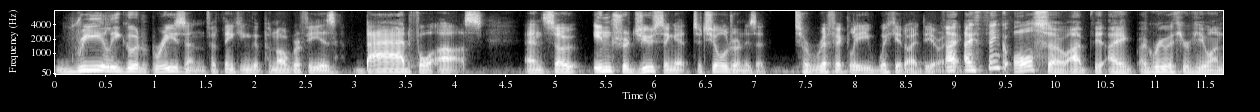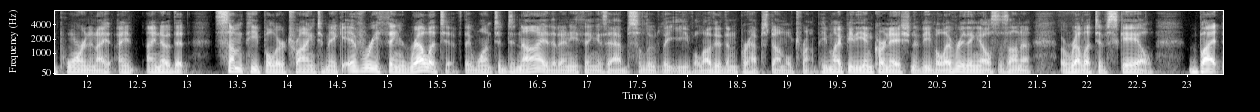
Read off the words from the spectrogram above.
really good reason for thinking that pornography is bad for us. And so introducing it to children is a terrifically wicked idea. I think, I, I think also, I, I, agree with your view on porn, and I, I, I, know that some people are trying to make everything relative. They want to deny that anything is absolutely evil, other than perhaps Donald Trump. He might be the incarnation of evil. Everything else is on a, a relative scale. But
